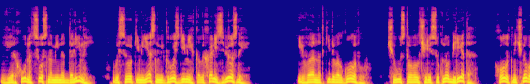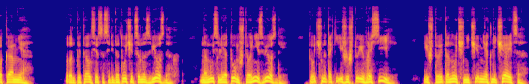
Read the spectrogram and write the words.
Вверху над соснами и над долиной высокими ясными гроздями колыхались звезды. Иван откидывал голову, чувствовал через сукно берета холод ночного камня. Он пытался сосредоточиться на звездах, на мысли о том, что они звезды, точно такие же, что и в России, и что эта ночь ничем не отличается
